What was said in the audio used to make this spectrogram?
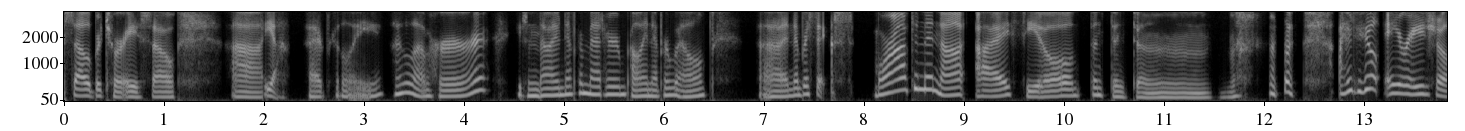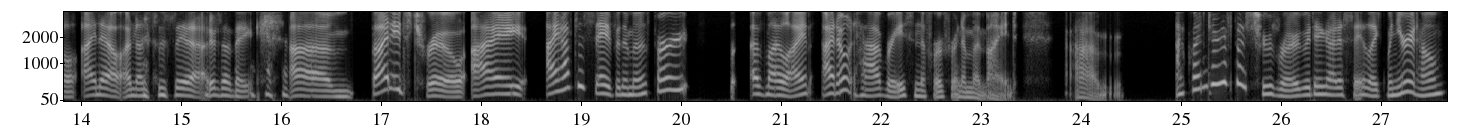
celebratory. So, uh, yeah, I really I love her, even though I've never met her, probably never will. Uh, number six, more often than not, I feel dun, dun, dun. I feel aracial. I know I'm not supposed to say that or something, um, but it's true. I I have to say, for the most part of my life, I don't have race in the forefront of my mind. Um, I wonder if that's true for everybody. I got to say, like when you're at home,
